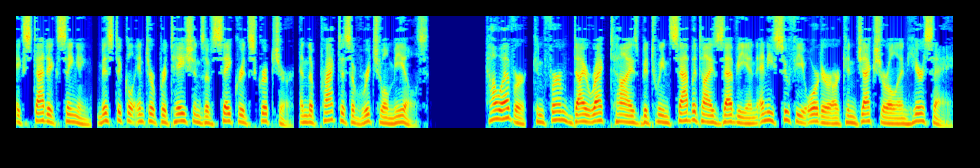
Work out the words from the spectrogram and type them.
ecstatic singing, mystical interpretations of sacred scripture, and the practice of ritual meals. However, confirmed direct ties between Sabbatai Zevi and any Sufi order are conjectural and hearsay.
